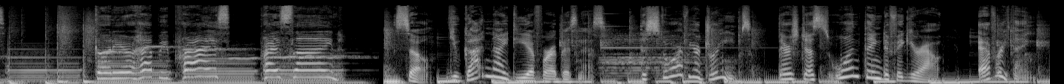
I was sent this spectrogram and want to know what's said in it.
Go to your happy price, Priceline. So, you've got an idea for a business, the store of your dreams. There's just one thing to figure out everything.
